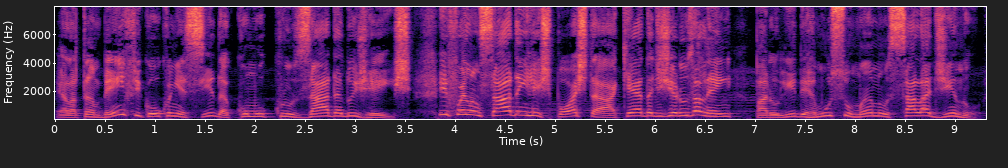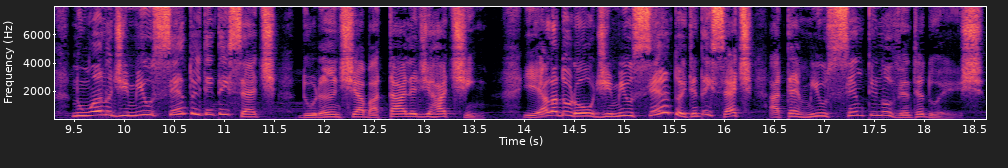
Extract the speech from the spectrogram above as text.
Ela também ficou conhecida como Cruzada dos Reis e foi lançada em resposta à queda de Jerusalém para o líder muçulmano Saladino no ano de 1187, durante a Batalha de Hatim. E ela durou de 1187 até 1192.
